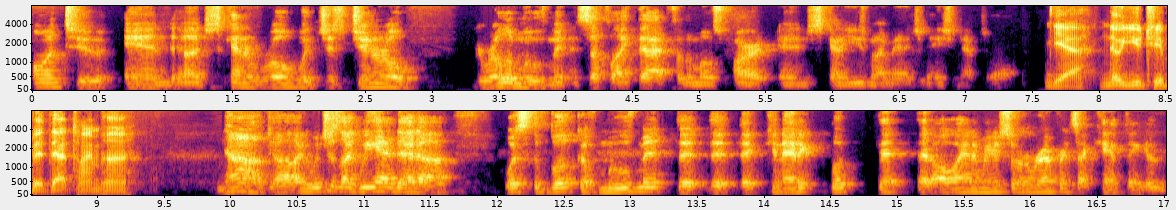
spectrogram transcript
onto and uh, just kind of roll with just general gorilla movement and stuff like that for the most part and just kind of use my imagination after that. Yeah. No YouTube at that time, huh? No, dog. Which is like we had that, uh, what's the book of movement, the, the, the kinetic book that, that all animators sort of reference? I can't think of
